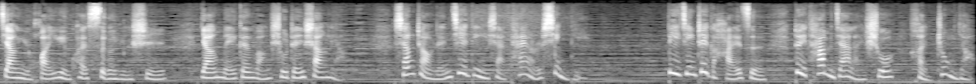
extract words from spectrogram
江宇怀孕快四个月时，杨梅跟王淑珍商量，想找人鉴定一下胎儿性别，毕竟这个孩子对他们家来说很重要。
